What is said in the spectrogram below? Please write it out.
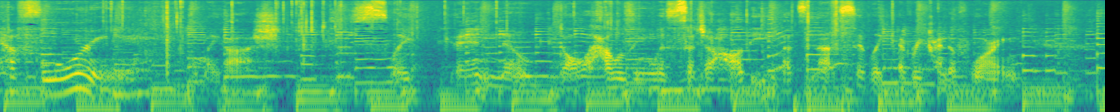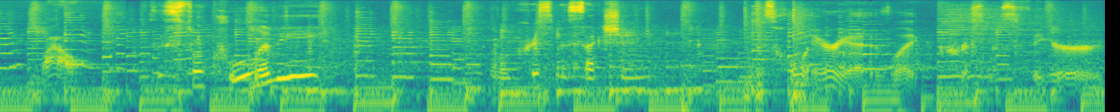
Even have flooring. Oh my gosh. This is like, I didn't know doll housing was such a hobby. That's nuts. They have like every kind of flooring. Wow. Is this store cool, Livy? Little Christmas section. This whole area is like Christmas figure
